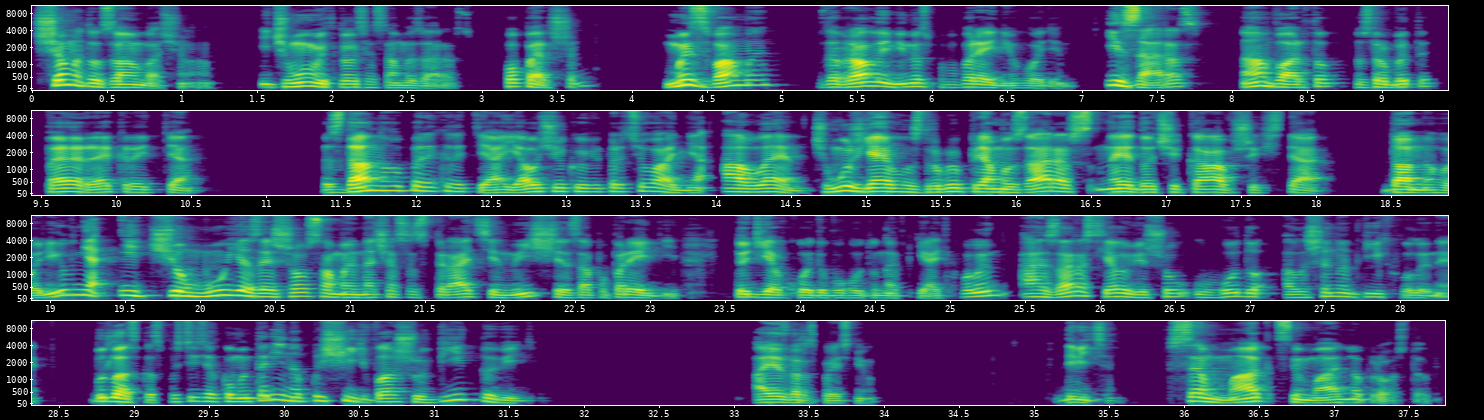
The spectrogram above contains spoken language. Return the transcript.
Що ми тут з вами бачимо? І чому ми відкрилися саме зараз? По-перше, ми з вами забрали мінус по попередній угоді. І зараз нам варто зробити перекриття. З даного перекриття я очікую відпрацювання, але чому ж я його зробив прямо зараз, не дочекавшися даного рівня, і чому я зайшов саме на час аспірації нижче за попередній? Тоді я входив в угоду на 5 хвилин, а зараз я увійшов в угоду лише на 2 хвилини. Будь ласка, спустіться в коментарі, напишіть вашу відповідь, а я зараз поясню. Дивіться, все максимально просто.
